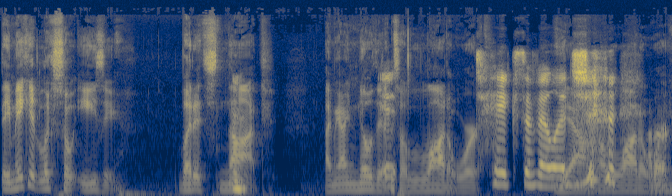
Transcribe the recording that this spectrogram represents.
they make it look so easy, but it's not. I mean, I know that it's a lot of work. Takes a village. Yeah, a lot of work.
